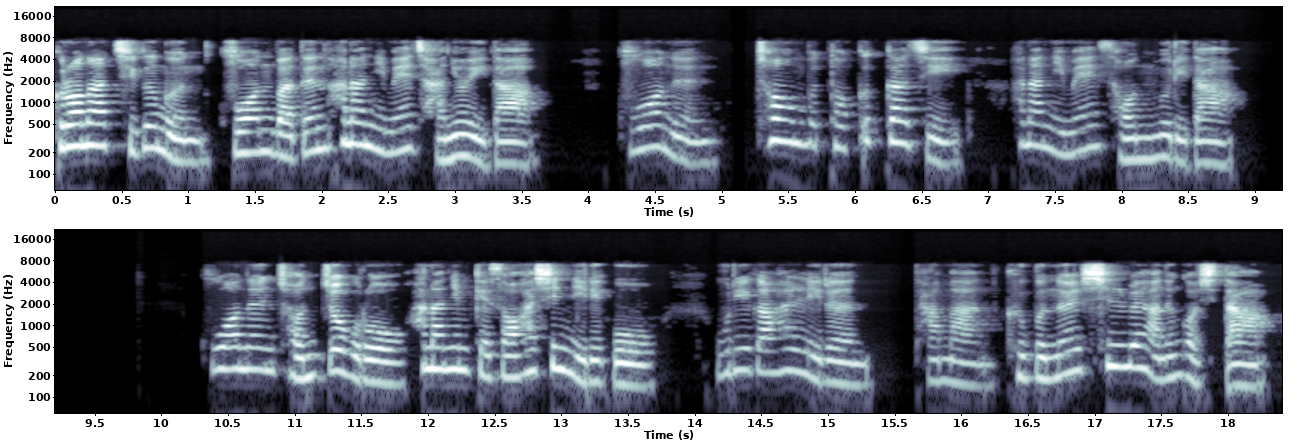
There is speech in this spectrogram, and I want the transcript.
그러나 지금은 구원받은 하나님의 자녀이다. 구원은 처음부터 끝까지 하나님의 선물이다. 구원은 전적으로 하나님께서 하신 일이고 우리가 할 일은 다만 그분을 신뢰하는 것이다.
